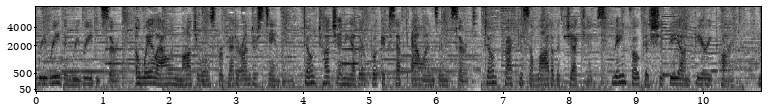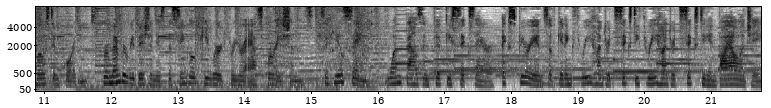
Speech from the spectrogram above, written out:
reread and reread NCERT. Away Allen modules for better understanding. Don't touch any other book except Allen's NCERT. Don't practice a lot of objectives. Main focus should be on theory part. Most important. Remember revision is the single keyword for your aspirations. Sahil Singh, 1056 air. Experience of getting 360 360 in biology,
